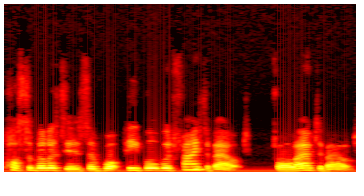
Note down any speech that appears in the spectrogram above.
possibilities of what people would fight about, fall out about.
